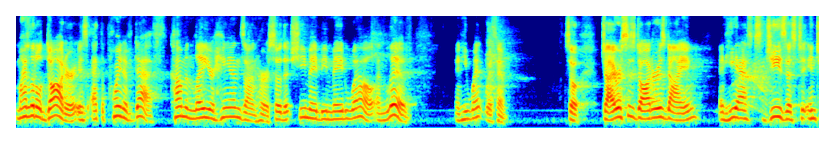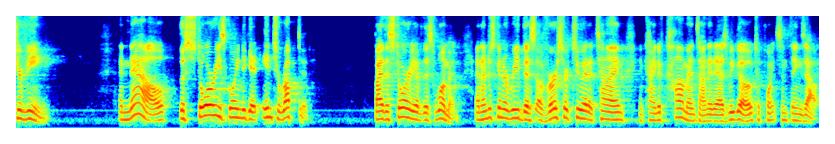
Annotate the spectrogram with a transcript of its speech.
My little daughter is at the point of death. Come and lay your hands on her so that she may be made well and live. And he went with him. So Jairus' daughter is dying, and he asks Jesus to intervene. And now the story is going to get interrupted by the story of this woman. And I'm just going to read this a verse or two at a time and kind of comment on it as we go to point some things out.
